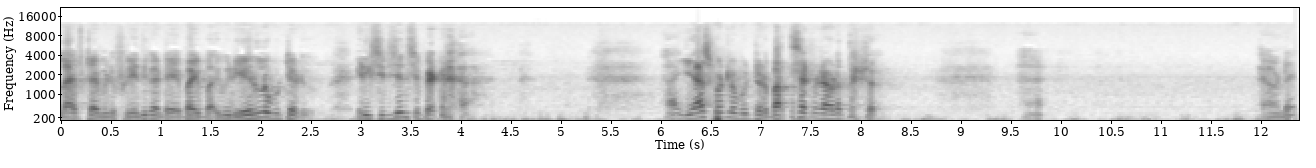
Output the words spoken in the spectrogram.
లైఫ్ టైం వీడు ఫ్రీ ఎందుకంటే బై వీడు ఏరులో పుట్టాడు. వీడికి సిటిజన్షిప్ ఎక్కడ? ఏ ఈ హాస్పిటల్లో పుట్టాడు. భర్త సర్టిఫికేట్ ఆడతాడు ఏమండి?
